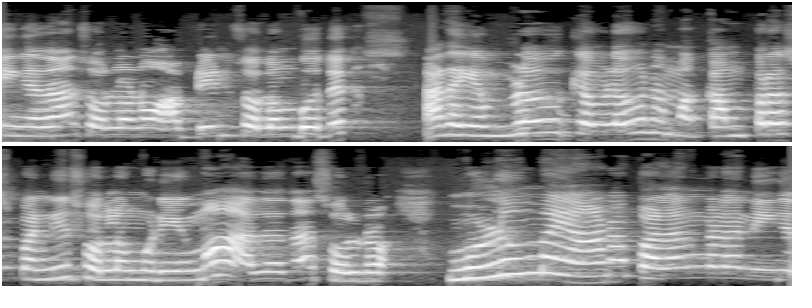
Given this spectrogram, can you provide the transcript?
நீங்க தான் சொல்லணும் அப்படின்னு சொல்லும்போது அதை எவ்வளவுக்கு எவ்வளவு நம்ம கம்ப்ரஸ் பண்ணி சொல்ல முடியுமோ அதை தான் சொல்றோம். முழுமையான பலன்களை நீங்க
